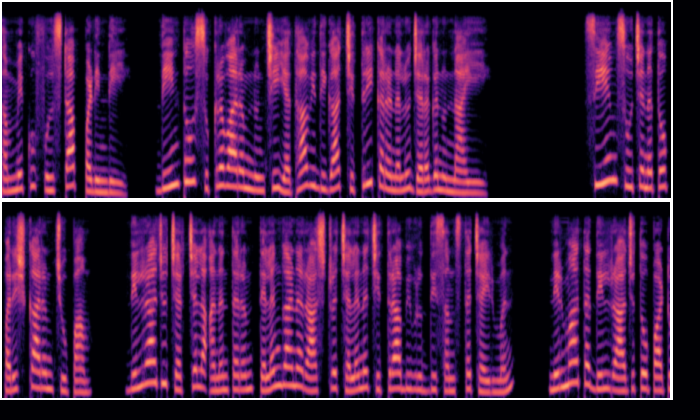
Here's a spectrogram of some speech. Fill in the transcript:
సమ్మెకు ఫుల్స్టాప్ పడింది. దీంతో శుక్రవారం నుంచి యథావిధిగా చిత్రీకరణలు జరగనున్నాయి. సీఎం సూచనతో పరిష్కారం చూపాం. దిల్రాజు చర్చల అనంతరం తెలంగాణ రాష్ట్ర చలనచిత్రాభివృద్ధి సంస్థ చైర్మన్ నిర్మాత దిల్ రాజుతో పాటు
